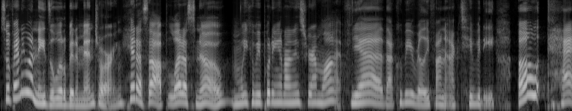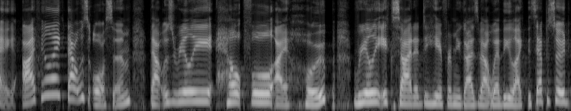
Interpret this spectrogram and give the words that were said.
So if anyone needs a little bit of mentoring, hit us up, let us know, and we could be putting it on Instagram live. Yeah, that could be a really fun activity. Okay, I feel like that was awesome. That was really helpful, I hope. Really excited to hear from you guys about whether you like this episode.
